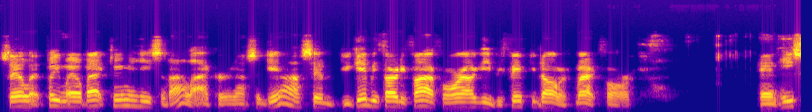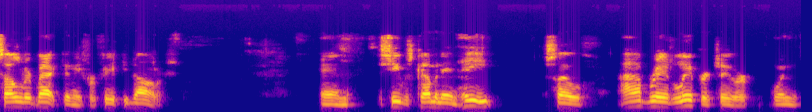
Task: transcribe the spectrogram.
sell that female back to me? He said, I like her. And I said, yeah. I said, you give me 35 for her, I'll give you $50 back for her. And he sold her back to me for $50. And she was coming in heat. So I bred Lipper to her when,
